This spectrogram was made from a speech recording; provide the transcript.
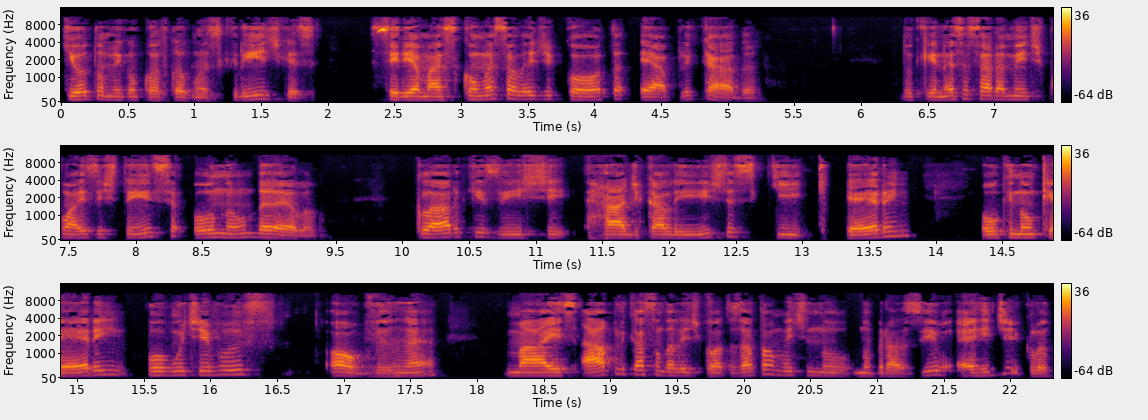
que eu também concordo com algumas críticas, seria mais como essa lei de cota é aplicada, do que necessariamente com a existência ou não dela. Claro que existe radicalistas que querem ou que não querem por motivos óbvios, né? Mas a aplicação da lei de cotas atualmente no, no Brasil é ridícula.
